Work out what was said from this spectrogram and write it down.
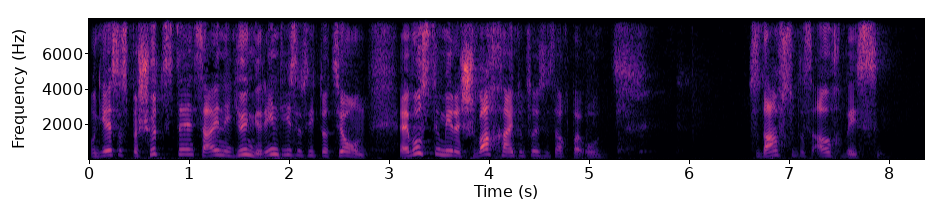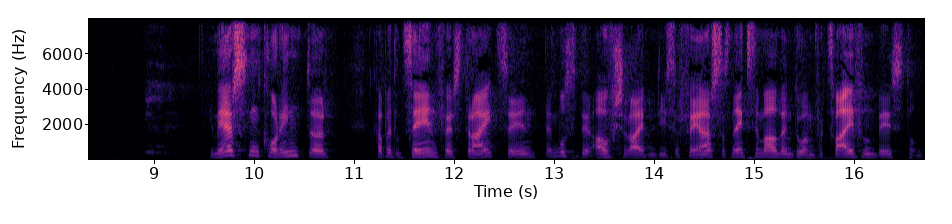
Und Jesus beschützte seine Jünger in dieser Situation. Er wusste um ihre Schwachheit und so ist es auch bei uns. So darfst du das auch wissen. Im 1. Korinther Kapitel 10, Vers 13, den musst du dir aufschreiben, dieser Vers. Das nächste Mal, wenn du am Verzweifeln bist und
